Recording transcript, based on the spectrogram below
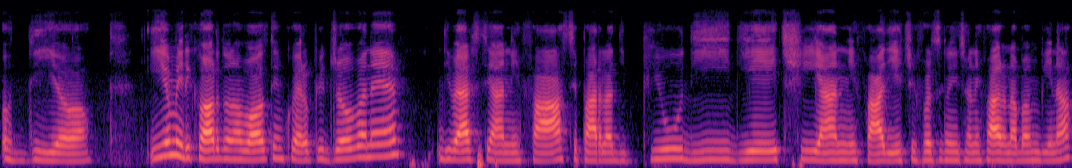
oddio. Io mi ricordo una volta in cui ero più giovane diversi anni fa, si parla di più di 10 anni fa, 10 forse 15 anni fa, ero una bambina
